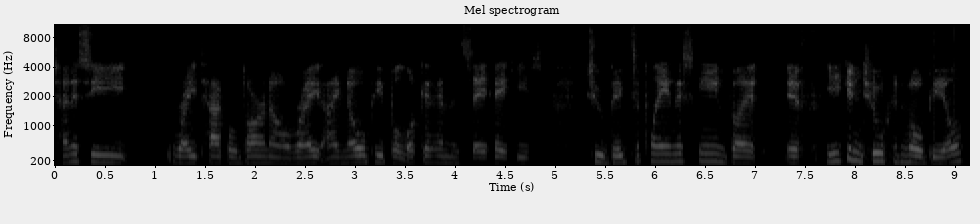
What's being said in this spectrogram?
Tennessee right tackle Darnell, right? I know people look at him and say, hey, he's too big to play in this game, but if he can do in Mobile,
